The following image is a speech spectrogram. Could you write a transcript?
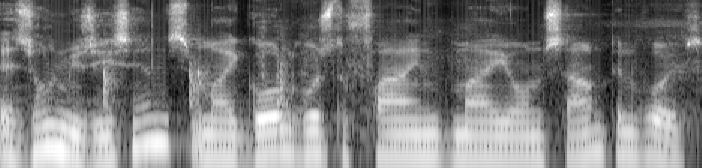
As all musicians, my goal was to find my own sound and voice.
